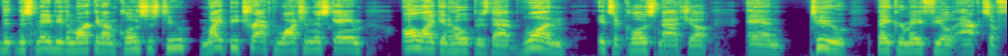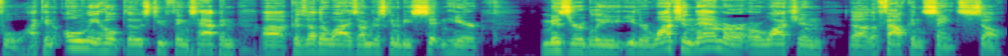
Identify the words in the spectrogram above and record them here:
th- this may be the market I'm closest to. Might be trapped watching this game. All I can hope is that one, it's a close matchup, and two, Baker Mayfield acts a fool. I can only hope those two things happen, because uh, otherwise I'm just going to be sitting here miserably either watching them or, or watching the the Falcons Saints. So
